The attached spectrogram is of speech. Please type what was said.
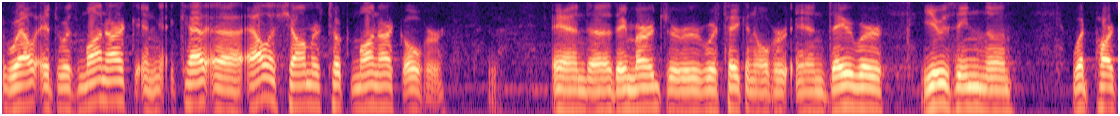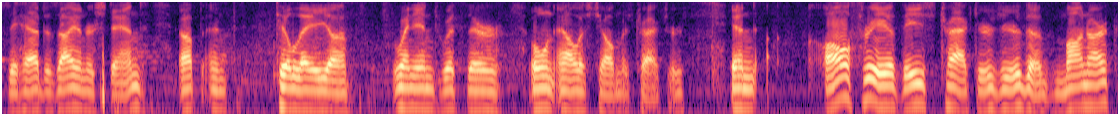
Well, it was Monarch, and uh, Allis-Chalmers took Monarch over, and uh, they merged or was taken over, and they were using uh, what parts they had, as I understand, up until they uh, went in with their own Allis-Chalmers tractor. And all three of these tractors here, the Monarch,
